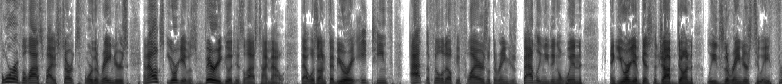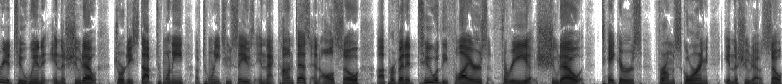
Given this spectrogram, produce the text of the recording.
four of the last five starts for the Rangers, and Alex Georgiev was very good his last time out. That was on February 18th at the Philadelphia Flyers, with the Rangers badly needing a win. And Georgiev gets the job done, leads the Rangers to a 3 2 win in the shootout. Georgie stopped 20 of 22 saves in that contest and also uh, prevented two of the Flyers' three shootout takers from scoring in the shootout. So,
